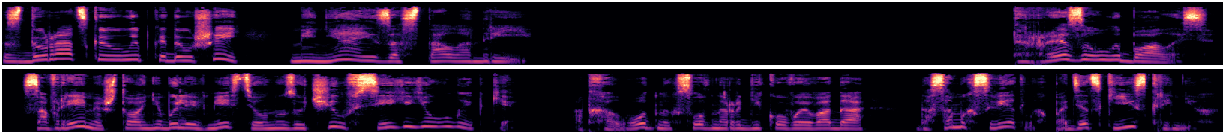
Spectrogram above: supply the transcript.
с дурацкой улыбкой до ушей, меня и застал Анри. Тереза улыбалась. За время, что они были вместе, он изучил все ее улыбки. От холодных, словно родниковая вода, до самых светлых, по-детски искренних.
